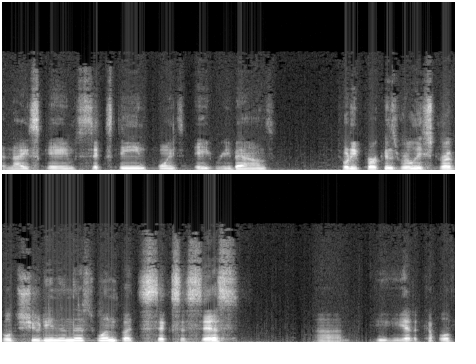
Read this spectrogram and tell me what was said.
a nice game, 16 points, 8 rebounds. Tony Perkins really struggled shooting in this one, but six assists. Um, he, he, had a couple of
